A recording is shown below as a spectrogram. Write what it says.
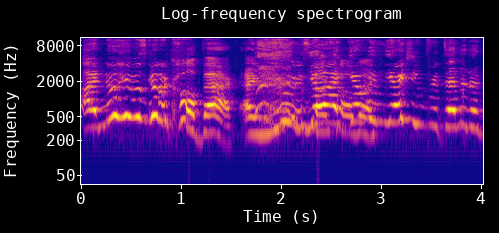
I knew he was gonna call back. I knew he was Yo, gonna I call can't back. believe you actually pretended to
